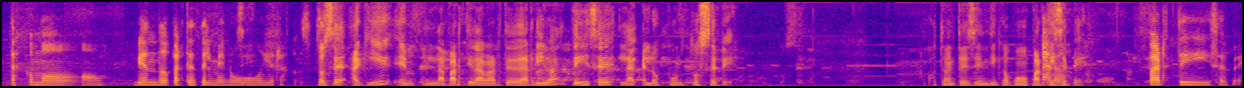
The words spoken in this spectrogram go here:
estás como viendo partes del menú y otras cosas. Entonces, aquí en la parte y la parte de arriba te dice los puntos CP. Justamente se indica como party CP. Party CP.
